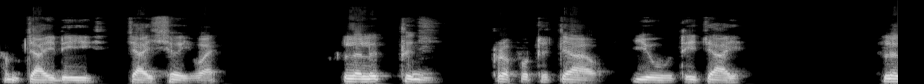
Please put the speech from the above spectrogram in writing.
ทำใจดีใจเฉยไว้ระลึกถึงพระพุทธเจ้าอยู่ที่ใจระ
